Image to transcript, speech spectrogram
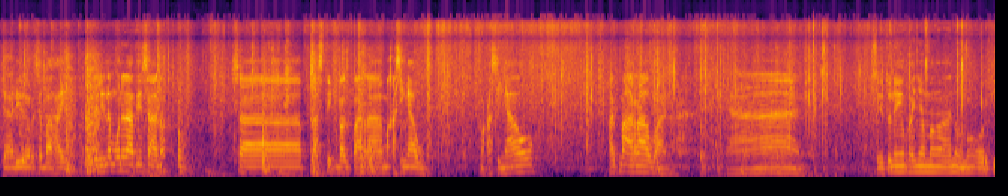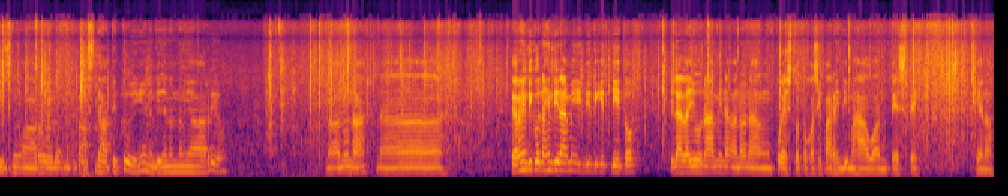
Kaya dito na sa bahay. Dali na muna natin sa ano? Sa plastic bag para makasingaw. Makasingaw at maarawan. Yan. So ito na yung kanyang mga ano, mga orchids nung araw. Matataas dati to eh. Ngayon, ganyan ang nangyari oh. Na ano na, na Pero hindi ko na hindi namin ididikit dito. Ilalayo namin ng ano ng pwesto to kasi para hindi mahawan peste. Yan oh.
